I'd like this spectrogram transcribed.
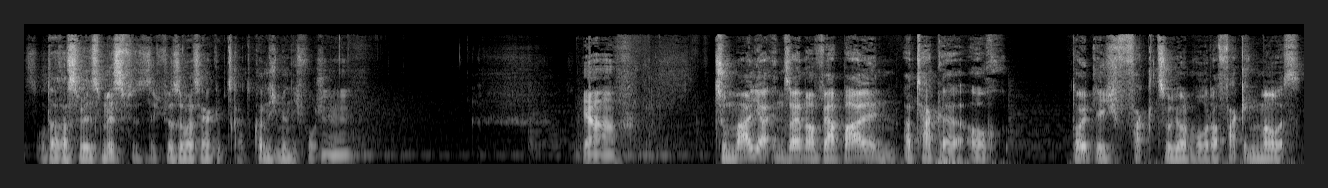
ist. Oder dass Will Smith für, sich für sowas hergibt. Konnte ich mir nicht vorstellen. Ja, Zumal ja in seiner verbalen Attacke auch deutlich Fuck zu hören war oder fucking Maus.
